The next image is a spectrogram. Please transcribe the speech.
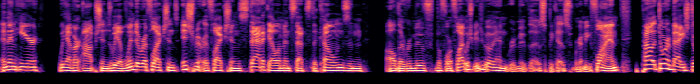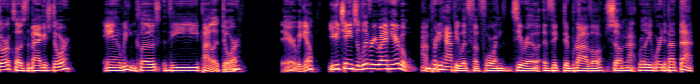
And then here we have our options. We have window reflections, instrument reflections, static elements. That's the cones and all the remove before flight, which we means go ahead and remove those because we're going to be flying. Pilot door and baggage door. Close the baggage door and we can close the pilot door. There we go. You can change the livery right here, but I'm pretty happy with 410 Victor Bravo, so I'm not really worried about that.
